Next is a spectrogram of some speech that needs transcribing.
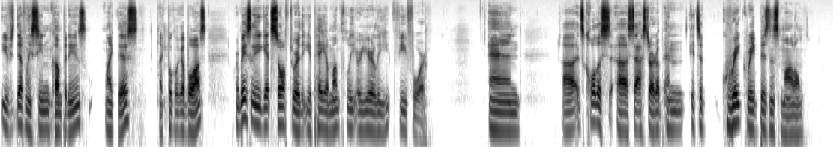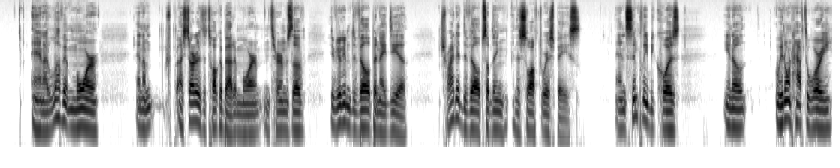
you've definitely seen companies like this, like Book Like a Boss, where basically you get software that you pay a monthly or yearly fee for and uh, it's called a uh, SaaS startup, and it's a great, great business model, and I love it more. And I'm I started to talk about it more in terms of if you're going to develop an idea, try to develop something in the software space, and simply because, you know, we don't have to worry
